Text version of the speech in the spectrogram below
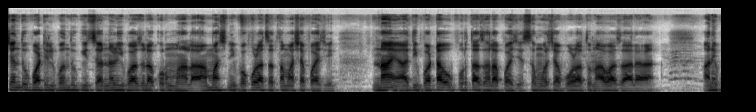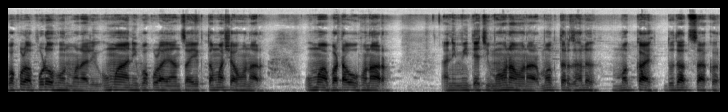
चंदू पाटील बंदुकीचा नळी बाजूला करून म्हणाला आमाशनी बकुळाचा तमाशा पाहिजे. नाही आधी बटाऊ पुरता झाला पाहिजे. समोरच्या बोळातून आवाज आला. आणि बकुळा पुढं होऊन म्हणाली उमा आणि बकुळा यांचा एक तमाशा होणार. उमा बटाऊ होणार आणि मी त्याची मोहना होणार. मग तर झालं. मग काय? दुधात साखर.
